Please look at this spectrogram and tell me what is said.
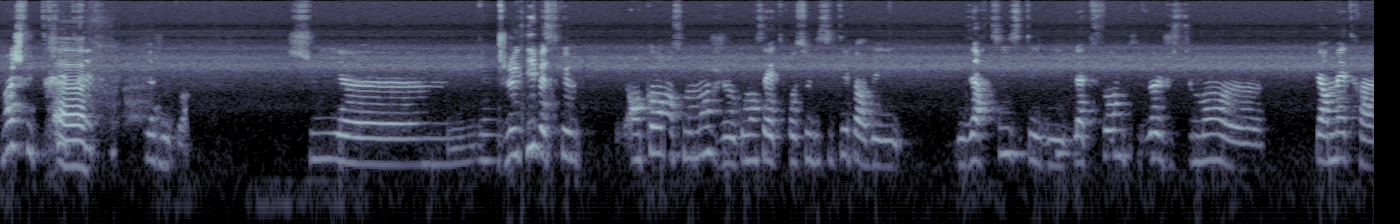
Moi, je suis très, euh. très, très Je suis, euh, je le dis parce que encore en ce moment, je commence à être sollicitée par des, des artistes et des plateformes qui veulent justement permettre à,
